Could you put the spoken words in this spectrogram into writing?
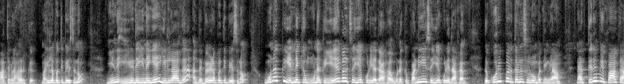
வார்த்தைகளாக இருக்குது மயிலை பற்றி பேசணும். இனி ஈடு இணையே இல்லாத அந்த வேலை பற்றி பேசணும். உனக்கு என்னைக்கும் உனக்கு ஏவல் செய்யக்கூடியதாக உனக்கு பணியை செய்யக்கூடியதாக இந்த குறிப்பறுத்தல்னு சொல்லுவோம் பார்த்தீங்களா நான் திரும்பி பார்த்தா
